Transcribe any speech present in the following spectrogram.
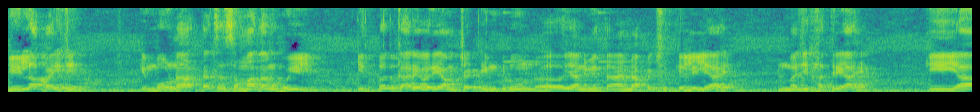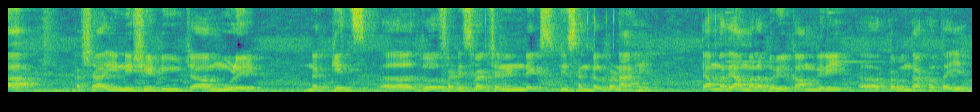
गेला पाहिजे. किंबहुना त्याचं समाधान होईल. इतपत कार्यवाही आमच्या टीमकडून या निमित्तानं आम्ही अपेक्षित केलेली आहे. आणि माझी खात्री आहे की या अशा इनिशिएटिव्हच्यामुळे नक्कीच जो सॅटिस्फॅक्शन इंडेक्स जी संकल्पना आहे त्यामध्ये आम्हाला भरीव कामगिरी करून दाखवता येईल.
